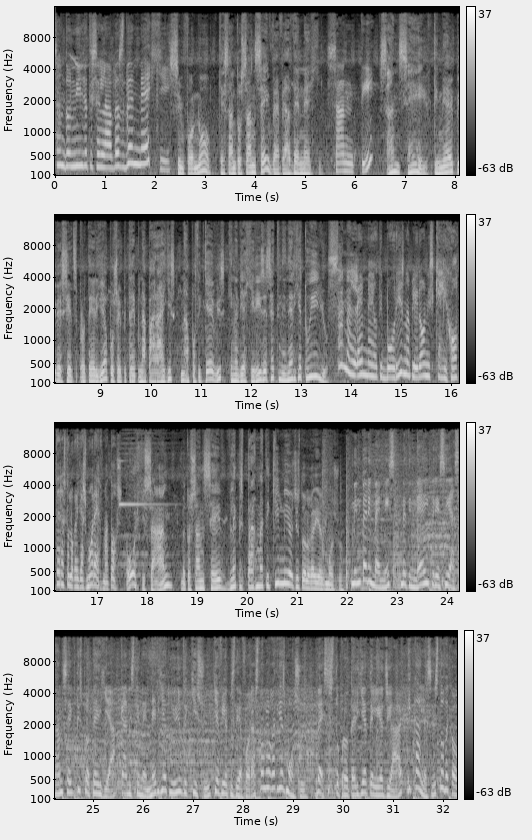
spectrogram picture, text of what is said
Σαν τον ήλιο της Ελλάδας δεν έχει. Συμφωνώ. Και σαν το SunSave βέβαια δεν έχει. Σαν τι; SunSave. Τη νέα υπηρεσία της Πρωτέργεια που σου επιτρέπει να παράγεις, να αποθηκεύεις και να διαχειρίζεσαι την ενέργεια του ήλιου. Σαν να λέμε ότι μπορείς να πληρώνεις και λιγότερα στο λογαριασμό ρεύματος. Όχι σαν. Με το SunSave βλέπεις πραγματική μείωση στο λογαριασμό σου. Μην περιμένεις. Με τη νέα υπηρεσία SunSave της Πρωτέργεια κάνεις την ενέργεια του ήλιου δική σου και βλέπεις διαφορά στον λογαριασμό σου. Μπες στο protergia.gr ή κάλεσε στο 18311.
